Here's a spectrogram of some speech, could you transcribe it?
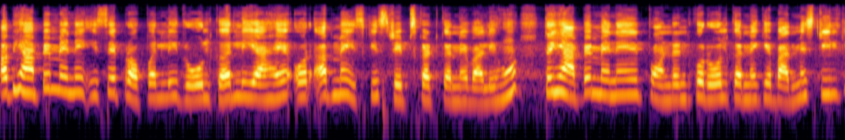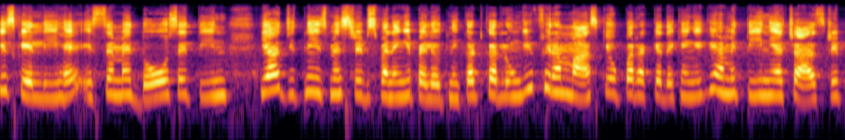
अब यहाँ पे मैंने इसे प्रॉपरली रोल कर लिया है और अब मैं इसकी स्ट्रिप्स कट करने वाली हूँ। तो यहाँ पे मैंने फॉन्डेंट को रोल करने के बाद में स्टील की स्केल ली है। इससे मैं दो से तीन या जितनी इसमें स्ट्रिप्स बनेंगी, पहले उतनी कट कर लूँगी। फिर हम मास्क के ऊपर रख के देखेंगे कि हमें तीन या चार स्ट्रिप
